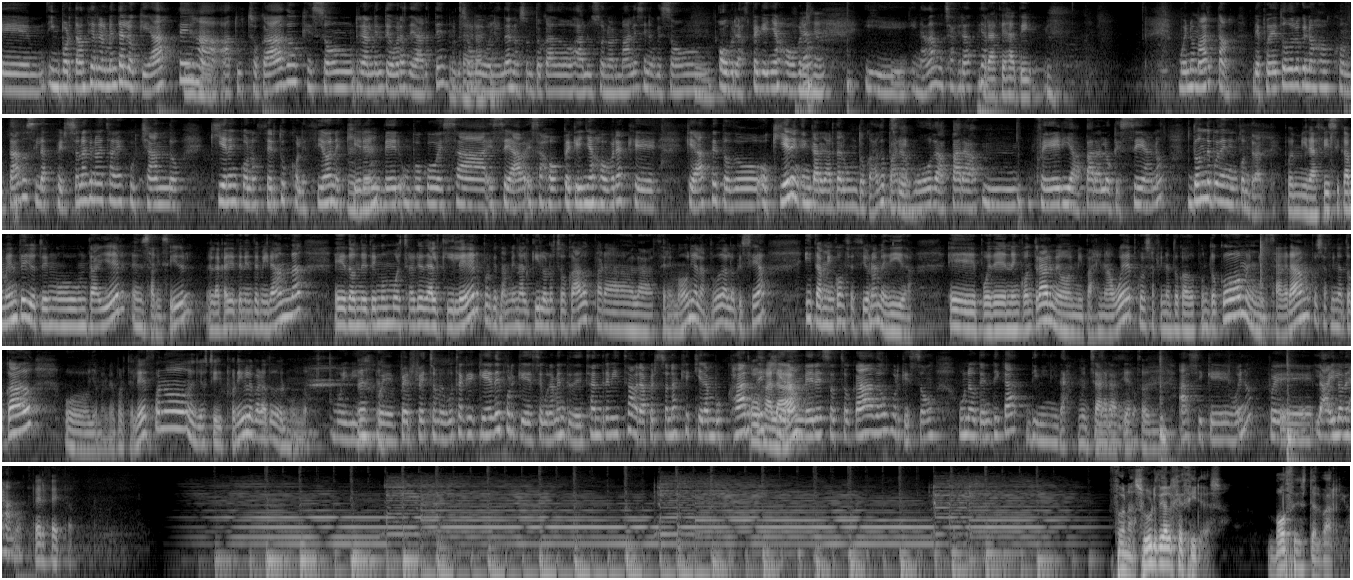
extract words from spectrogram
eh, importancia realmente a lo que haces, a, tus tocados, que son realmente obras de arte, porque son muy bonitas, no son tocados al uso normales, sino que son obras, pequeñas obras. y, nada, muchas gracias. Gracias a ti. Bueno, Marta, después de todo lo que nos has contado, si las personas que nos están escuchando quieren conocer tus colecciones, quieren ver un poco esa, esas pequeñas obras que, que hace todo, o quieren encargarte algún tocado para boda, para mm, feria, para lo que sea, ¿no? ¿Dónde pueden encontrarte? Pues mira, físicamente yo tengo un taller en San Isidro, en la calle Teniente Miranda, eh, donde tengo un muestrario de alquiler, porque también alquilo los tocados para la ceremonia, las bodas, lo que sea, y también confecciono a medida. Eh, pueden encontrarme o en mi página web, cosafinatocados.com, en mi Instagram, cosafinatocado, o llamarme por teléfono, yo estoy disponible para todo el mundo. Muy bien, pues perfecto, me gusta que quede porque seguramente de esta entrevista habrá personas que quieran buscarte, quieran ver esos tocados, porque son una auténtica divinidad. Muchas gracias, Tony. Así que bueno, pues ahí lo dejamos. Perfecto. Zona Sur de Algeciras. Voces del barrio.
